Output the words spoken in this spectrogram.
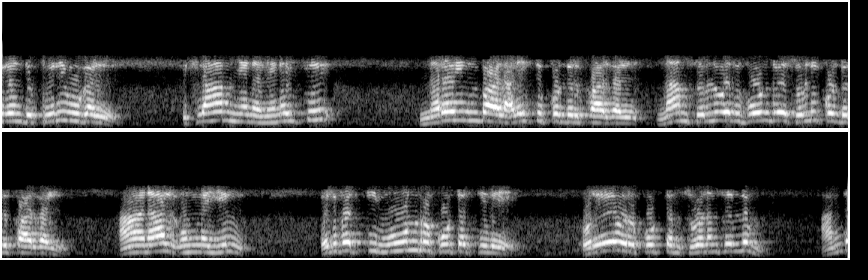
இரண்டு பிரிவுகள் இஸ்லாம் என நினைத்து நரையின்பால் அழைத்துக் கொண்டிருப்பார்கள். நாம் சொல்லுவது போன்றே சொல்லிக் கொண்டிருப்பார்கள். ஆனால் உண்மையில் எழுபத்தி மூன்று கூட்டத்திலே ஒரே ஒரு கூட்டம் சுவனம் செல்லும். அந்த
